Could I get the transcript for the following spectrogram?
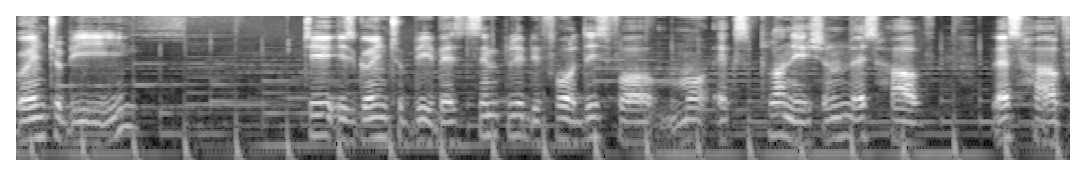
going to be is going to be but simply before this for more explanation. Let's have let's have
